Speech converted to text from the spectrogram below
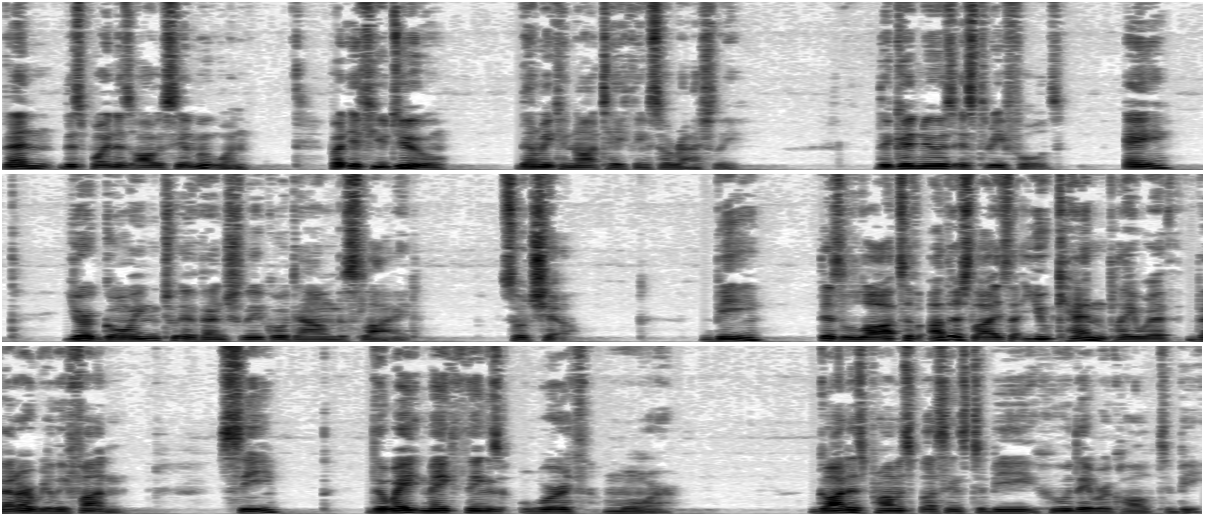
then this point is obviously a moot one. But if you do, then we cannot take things so rashly. The good news is threefold. A, you're going to eventually go down the slide so chill. B, there's lots of other slides that you can play with that are really fun. C, the wait make things worth more. God has promised blessings to be who they were called to be.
